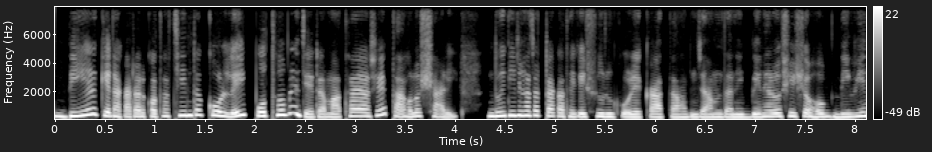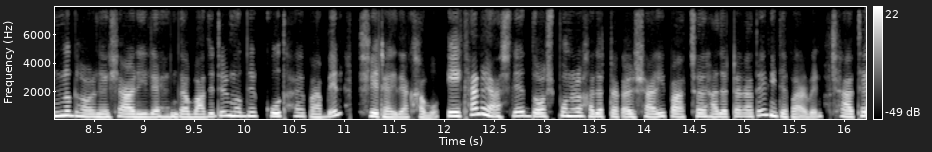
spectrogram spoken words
বিয়ের কেনাকাটার কথা চিন্তা করলেই প্রথমে যেটা মাথায় আসে তা হলো শাড়ি। দুই তিন হাজার টাকা থেকে শুরু করে কাতান, জামদানি বেনারসি সহ বিভিন্ন ধরনের শাড়ি, লেহেঙ্গা বাজেটের মধ্যে কোথায় পাবেন সেটাই দেখাবো। এখানে আসলে দশ পনেরো হাজার টাকার শাড়ি পাঁচ ছয় হাজার টাকাতে নিতে পারবেন। সাথে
